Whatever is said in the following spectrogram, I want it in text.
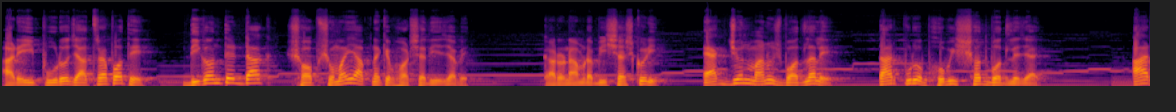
আর এই পুরো যাত্রাপথে দিগন্তের ডাক সবসময় আপনাকে ভরসা দিয়ে যাবে। কারণ আমরা বিশ্বাস করি, একজন মানুষ বদলালে তার পুরো ভবিষ্যৎ বদলে যায়। আর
